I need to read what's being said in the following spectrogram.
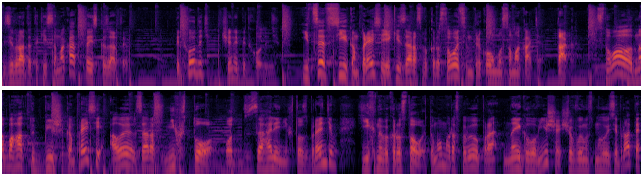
зібрати такий самокат та й сказати. Підходить чи не підходить. І це всі компресії, які зараз використовуються на триковому самокаті. Так, існувало набагато більше компресій, але зараз ніхто, от взагалі ніхто з брендів їх не використовує. Тому ми розповіли про найголовніше, щоб ви змогли зібрати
